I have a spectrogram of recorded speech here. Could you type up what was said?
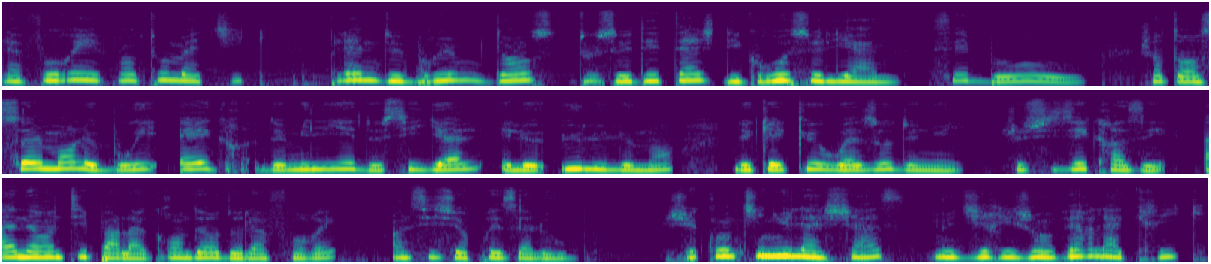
la forêt est fantomatique, pleine de brume dense d'où se détachent des grosses lianes. C'est beau. J'entends seulement le bruit aigre de milliers de cigales et le ululement de quelques oiseaux de nuit. Je suis écrasée, anéantie par la grandeur de la forêt, ainsi surprise à l'aube. Je continue la chasse, me dirigeant vers la crique,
